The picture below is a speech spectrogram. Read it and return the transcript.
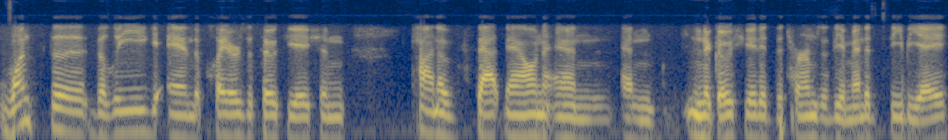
once the the league and the players association kind of sat down and and negotiated the terms of the amended CBA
